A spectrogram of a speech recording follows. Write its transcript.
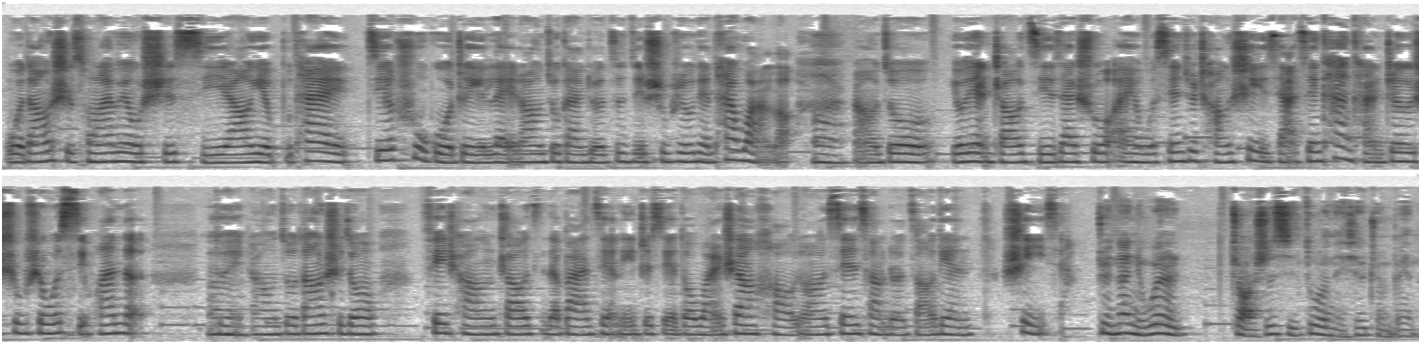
我当时从来没有实习，然后也不太接触过这一类，然后就感觉自己是不是有点太晚了，嗯，然后就有点着急，在说，哎，我先去尝试一下，先看看这个是不是我喜欢的，对，然后就当时就非常着急的把简历这些都完善好，然后先想着早点试一下。对，那你为了找实习做了哪些准备呢？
